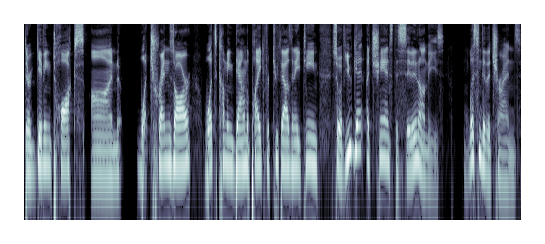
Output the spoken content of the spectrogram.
They're giving talks on what trends are, what's coming down the pike for 2018. So if you get a chance to sit in on these, listen to the trends,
